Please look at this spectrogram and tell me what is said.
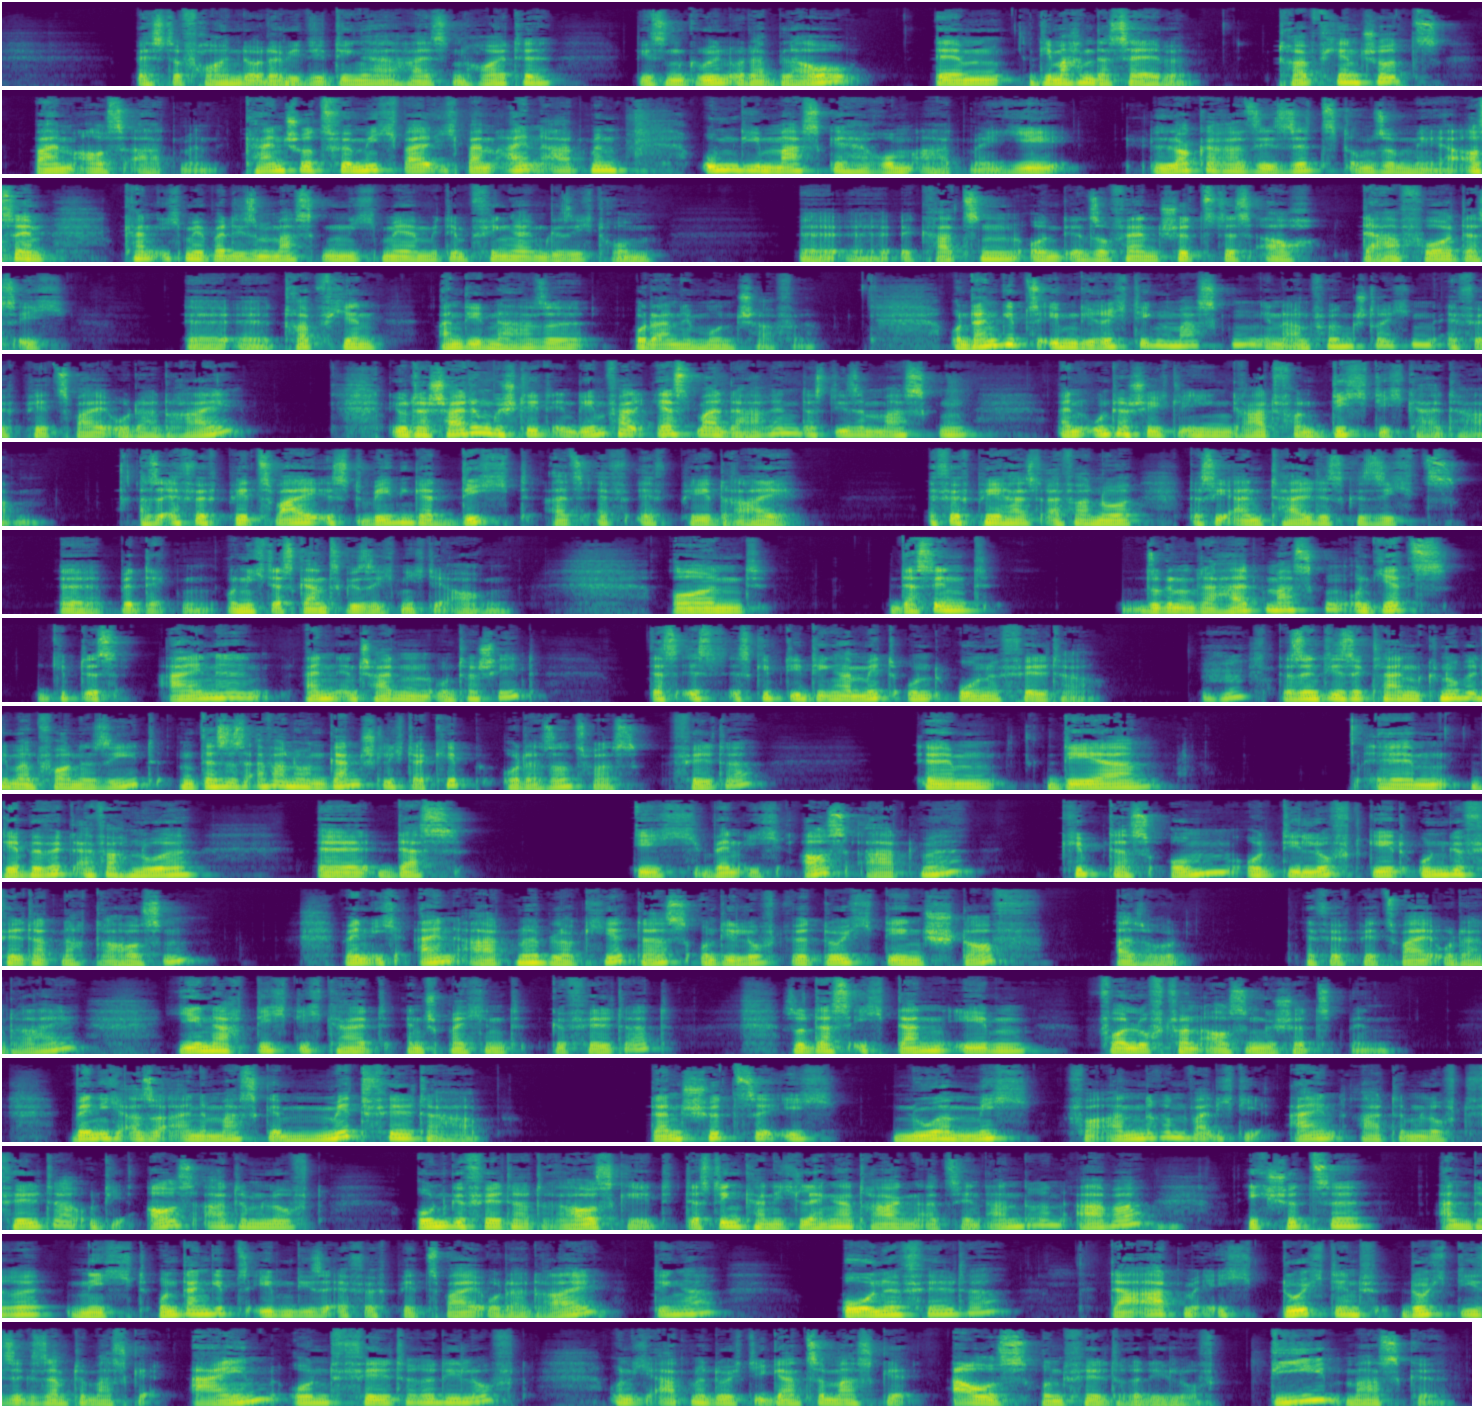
beste Freunde oder wie die Dinger heißen heute, die sind grün oder blau, ähm, die machen dasselbe. Tröpfchenschutz beim Ausatmen. Kein Schutz für mich, weil ich beim Einatmen um die Maske herum atme. Je lockerer sie sitzt, umso mehr. Außerdem kann ich mir bei diesen Masken nicht mehr mit dem Finger im Gesicht rum äh, äh, kratzen und insofern schützt es auch davor, dass ich äh, äh, Tröpfchen an die Nase oder an den Mund schaffe. Und dann gibt's eben die richtigen Masken, in Anführungsstrichen, FFP2 oder 3. Die Unterscheidung besteht in dem Fall erstmal darin, dass diese Masken einen unterschiedlichen Grad von Dichtigkeit haben. Also FFP2 ist weniger dicht als FFP3. FFP heißt einfach nur, dass sie einen Teil des Gesichts äh, bedecken und nicht das ganze Gesicht, nicht die Augen. Und das sind sogenannte Halbmasken. Und jetzt gibt es eine, einen entscheidenden Unterschied. Das ist, es gibt die Dinger mit und ohne Filter. Mhm. Das sind diese kleinen Knubbel, die man vorne sieht. Und das ist einfach nur ein ganz schlichter Kipp oder sonst was Filter, ähm, der, ähm, der bewirkt einfach nur, äh, dass ich, wenn ich ausatme, kippt das um und die Luft geht ungefiltert nach draußen. Wenn ich einatme, blockiert das und die Luft wird durch den Stoff, also FFP2 oder 3, je nach Dichtigkeit entsprechend gefiltert, so dass ich dann eben vor Luft von außen geschützt bin. Wenn ich also eine Maske mit Filter habe, dann schütze ich nur mich vor anderen, weil ich die Einatemluft filter und die Ausatemluft ungefiltert rausgeht. Das Ding kann ich länger tragen als den anderen, aber ich schütze andere nicht. Und dann gibt's eben diese FFP2 oder 3 Dinger ohne Filter. Da atme ich durch, den, durch diese gesamte Maske ein und filtere die Luft. Und ich atme durch die ganze Maske aus und filtere die Luft. Die Maske,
